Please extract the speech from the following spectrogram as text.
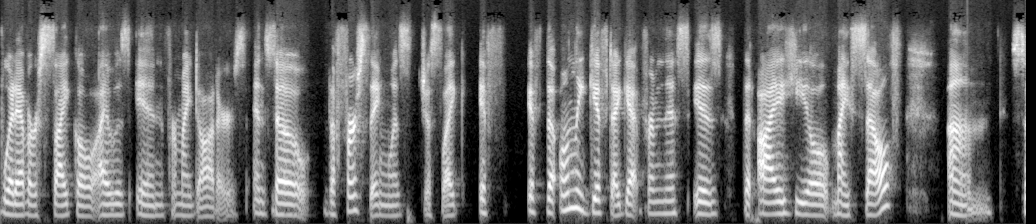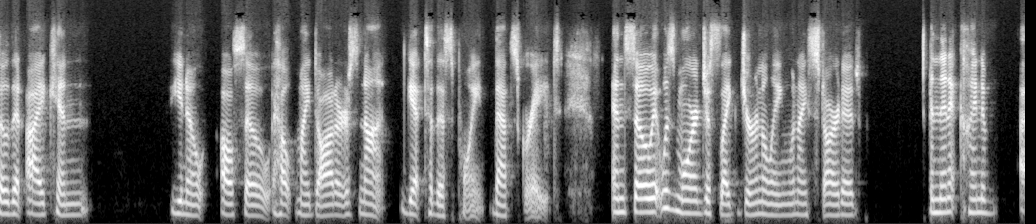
whatever cycle i was in for my daughters. And so the first thing was just like if if the only gift i get from this is that i heal myself um, so that i can you know also help my daughters not get to this point, that's great. And so it was more just like journaling when I started. And then it kind of, uh,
